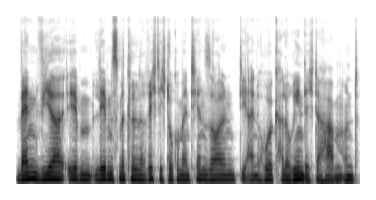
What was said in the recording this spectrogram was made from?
wenn wir eben Lebensmittel richtig dokumentieren sollen, die eine hohe Kaloriendichte haben. Und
